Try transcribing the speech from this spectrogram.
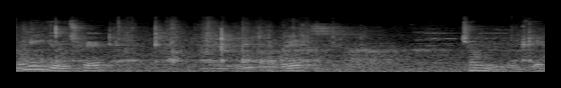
બની ગયો છે. હવે જમી લઈએ.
